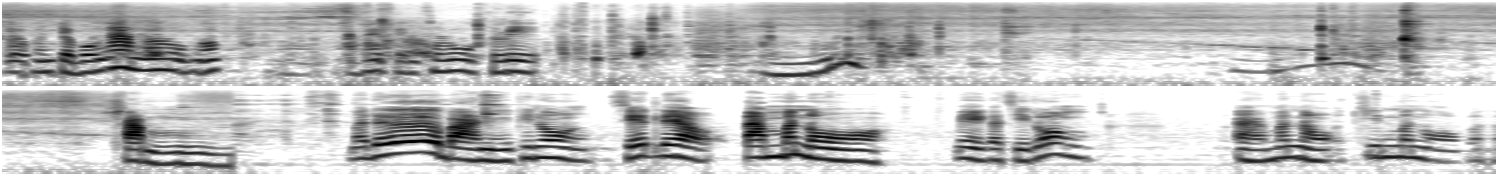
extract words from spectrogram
กแล้วมันจะบ่งามแล้วลูกเนาะให้เป็นโคโลกะเละช่ำมาเด้อบ้านนี้พี่น้อง เสร็จแล้วตำมะนอแม่ก็สิร่อง อ่ามะนอกินมะนอก่อน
